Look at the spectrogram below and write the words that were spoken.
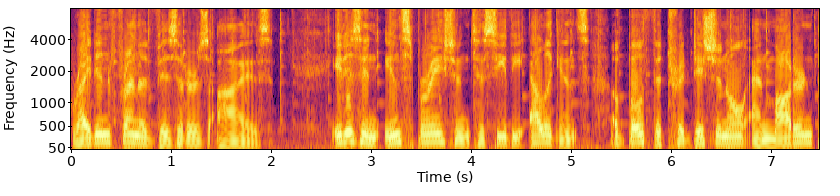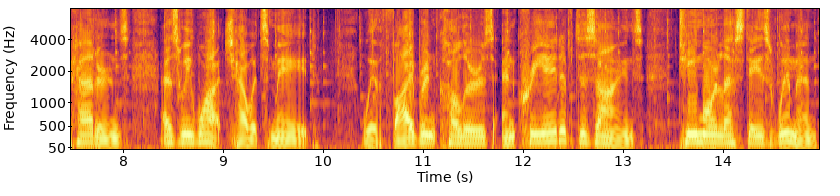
right in front of visitors' eyes. It is an inspiration to see the elegance of both the traditional and modern patterns as we watch how it's made. With vibrant colors and creative designs, Timor Leste's women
